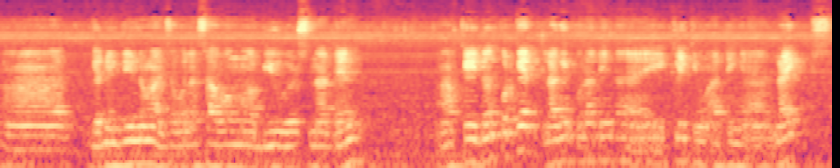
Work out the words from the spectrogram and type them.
Uh, ganun din naman sa walang sawang mga viewers natin. Okay, don't forget, lagi po natin uh, i-click yung ating uh, likes,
